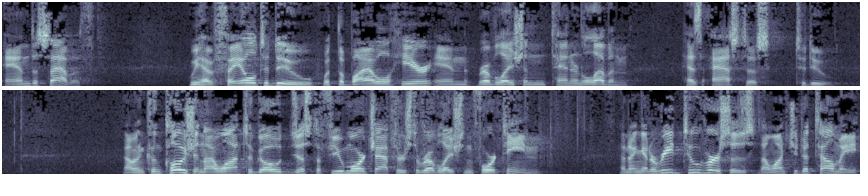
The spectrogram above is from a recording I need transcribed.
and the Sabbath, we have failed to do what the Bible here in Revelation 10 and 11 has asked us to do. Now, in conclusion, I want to go just a few more chapters to Revelation 14. And I'm going to read two verses, and I want you to tell me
